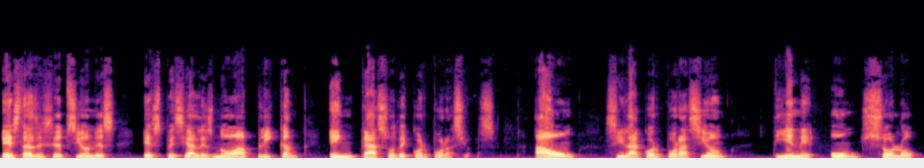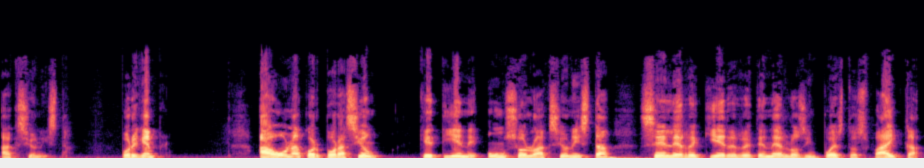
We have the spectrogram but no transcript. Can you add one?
Estas excepciones especiales no aplican en caso de corporaciones, aun si la corporación tiene un solo accionista. Por ejemplo, a una corporación que tiene un solo accionista se le requiere retener los impuestos FICA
